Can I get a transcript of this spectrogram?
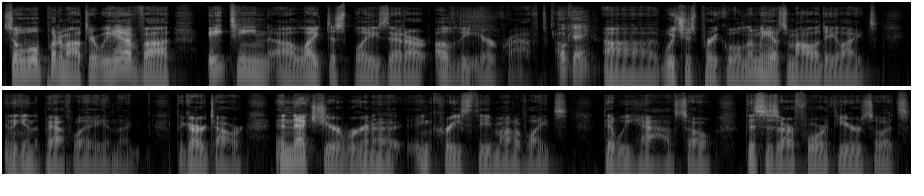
so we'll put them out there. We have uh, 18 uh, light displays that are of the aircraft, Okay. uh, which is pretty cool. And then we have some holiday lights, and again the pathway and the the guard tower. And next year we're going to increase the amount of lights that we have. So this is our fourth year, so it's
